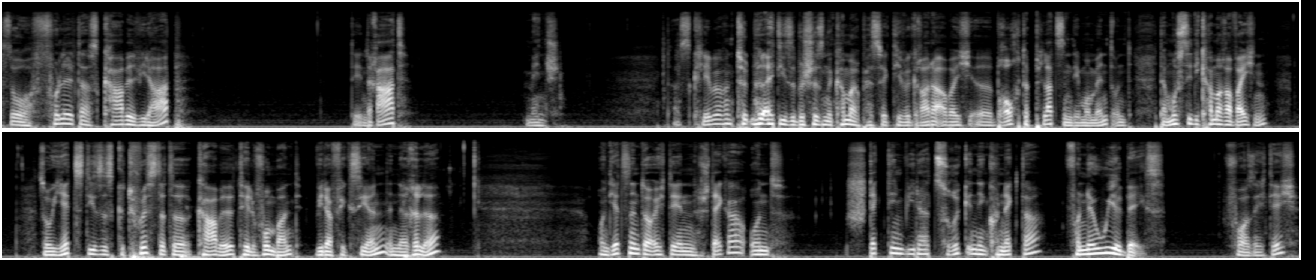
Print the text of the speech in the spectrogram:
So, fuddelt das Kabel wieder ab. Den Draht. Mensch, das Klebeband, tut mir leid, diese beschissene Kameraperspektive gerade, aber ich äh, brauchte Platz in dem Moment und da musste die Kamera weichen. So, jetzt dieses getwistete Kabel, Telefonband, wieder fixieren in der Rille. Und jetzt nehmt ihr euch den Stecker und steckt ihn wieder zurück in den Connector von der Wheelbase. Vorsichtig,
